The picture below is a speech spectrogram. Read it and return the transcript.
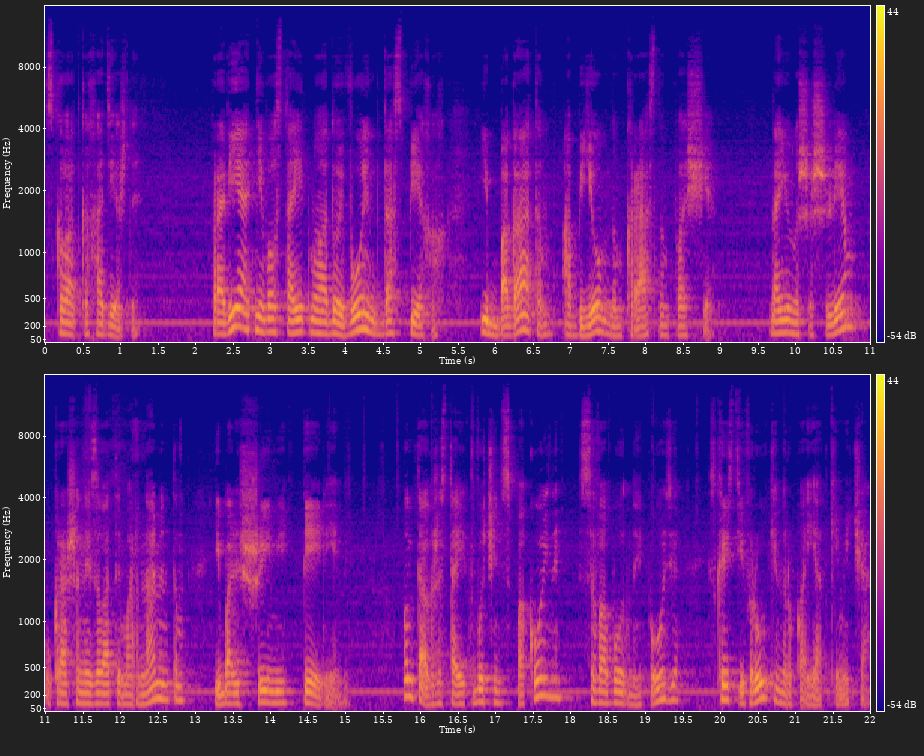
в складках одежды. Правее от него стоит молодой воин в доспехах и богатом, объемном красном плаще. На юноше шлем, украшенный золотым орнаментом и большими перьями. Он также стоит в очень спокойной, свободной позе, скрестив руки на рукоятке меча.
